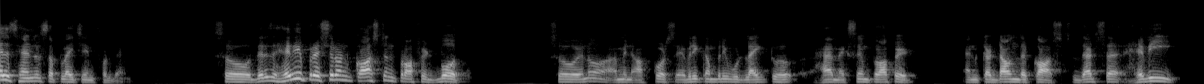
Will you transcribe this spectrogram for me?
else handles supply chain for them. So there is a heavy pressure on cost and profit both. So, you know, I mean, of course, every company would like to have maximum profit and cut down the cost. So that's a heavy,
